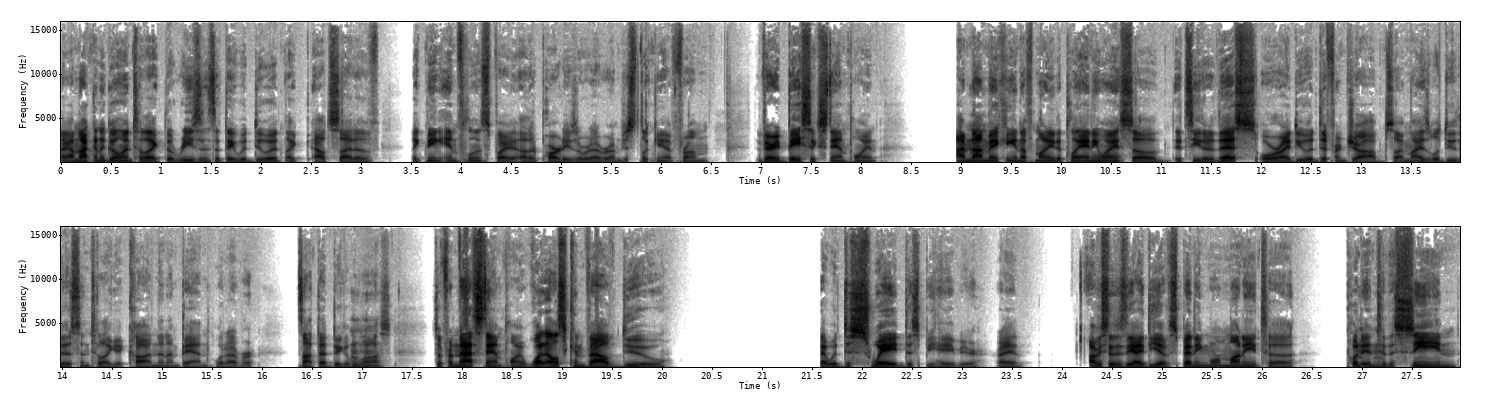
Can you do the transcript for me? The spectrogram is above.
Like I'm not going to go into like the reasons that they would do it, like outside of like being influenced by other parties or whatever. I'm just looking at from the very basic standpoint. I'm not Mhm. making enough money to play anyway, so it's either this or I do a different job. So I might as well do this until I get caught and then I'm banned. Whatever. It's not that big of a Mhm. loss. So from that standpoint, what else can Valve do that would dissuade this behavior, right? Obviously, there's the idea of spending more money to put into Mhm. the scene,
